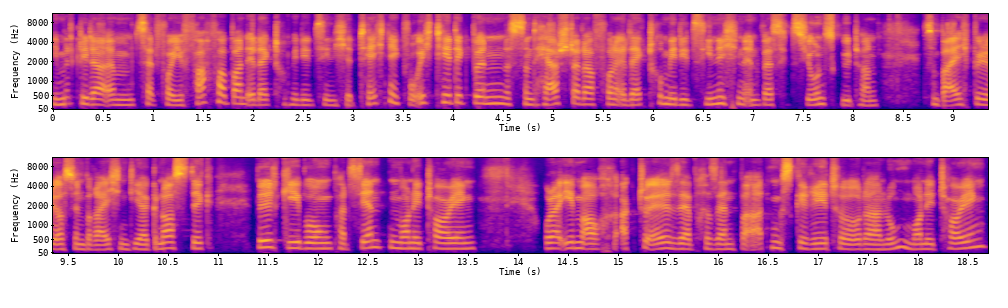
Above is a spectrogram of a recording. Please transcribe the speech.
Die Mitglieder im ZVI-Fachverband Elektromedizinische Technik, wo ich tätig bin, das sind Hersteller von elektromedizinischen Investitionsgütern, zum Beispiel aus den Bereichen Diagnostik, Bildgebung, Patientenmonitoring oder eben auch aktuell sehr präsent Beatmungsgeräte oder Lungenmonitoring.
